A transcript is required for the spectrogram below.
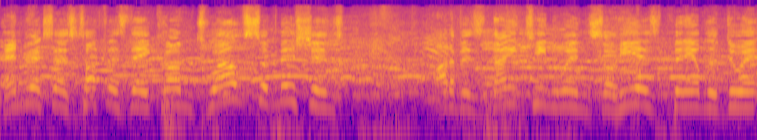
Hendricks as tough as they come. 12 submissions out of his 19 wins, so he has been able to do it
